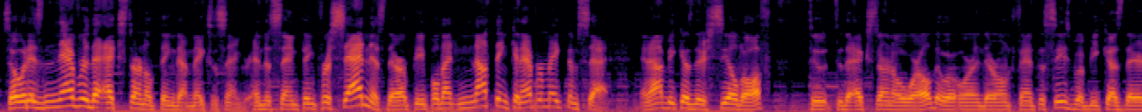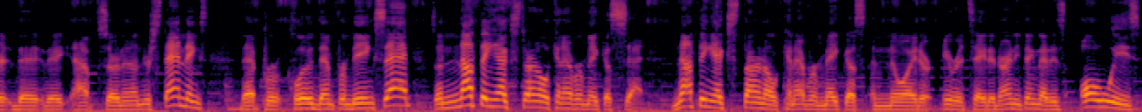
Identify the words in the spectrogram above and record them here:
So it is never the external thing that makes us angry. And the same thing for sadness. There are people that nothing can ever make them sad. And not because they're sealed off, to, to the external world or, or in their own fantasies, but because they they they have certain understandings that preclude them from being sad. So nothing external can ever make us sad. Nothing external can ever make us annoyed or irritated or anything that is always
